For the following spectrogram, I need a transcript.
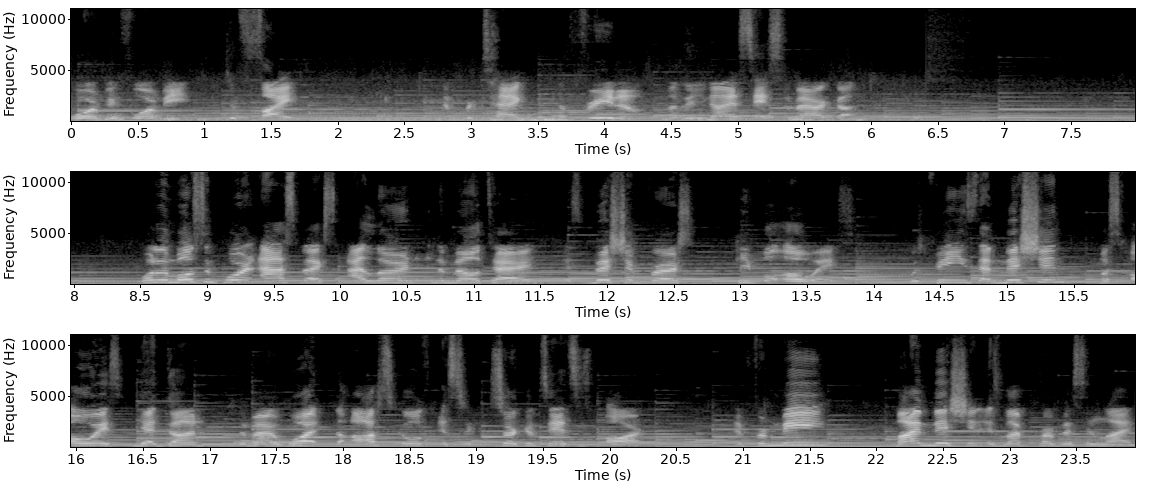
worn before me to fight and protect the freedom of the United States of America. One of the most important aspects I learned in the military is mission first, people always, which means that mission must always get done no matter what the obstacles and circumstances are. And for me, my mission is my purpose in life.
